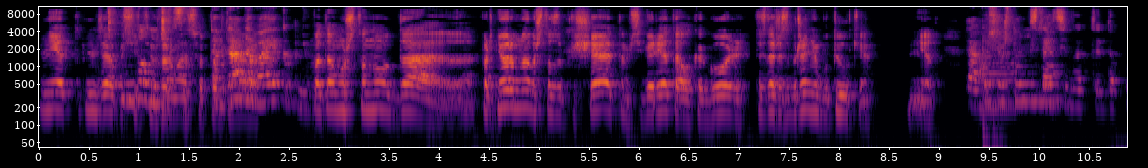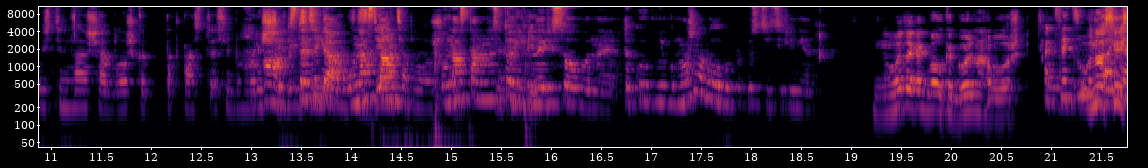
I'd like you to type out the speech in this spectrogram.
Нет, тут нельзя Не опустить получится. информацию о Тогда давай копнем. Потому что, ну да, партнеры много что запрещают, там сигареты, алкоголь, то есть даже изображение бутылки. Нет. Так, еще А, что нельзя? Кстати, вот, допустим, наша обложка к подкасту, если бы мы А, решили кстати, из да, у нас сделать там- обложку. У нас там на для стойке книги. нарисованы. Такую книгу можно было бы пропустить или нет? Ну, это как бы алкогольная обложка. А, кстати, У нас есть-.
